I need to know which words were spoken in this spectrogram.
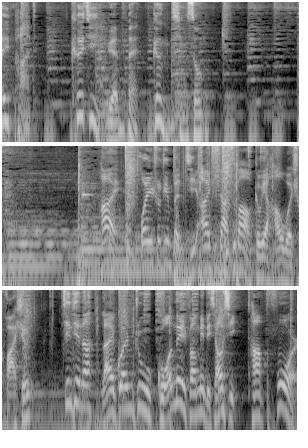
apod 科技原本更轻松。嗨，欢迎收听本期 IT 大字报。各位好，我是华生。今天呢，来关注国内方面的消息。Top Four，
